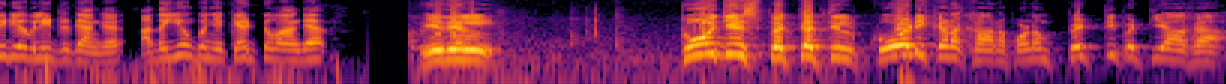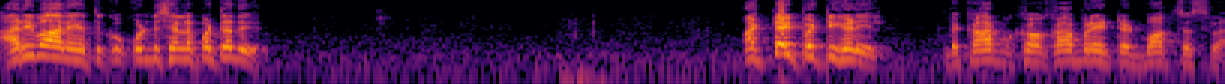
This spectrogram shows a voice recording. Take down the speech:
வீடியோ வெளியிட்டிருக்காங்க. அதையும் கொஞ்சம் கேட்டு வாங்க. இதில் டூ ஜி ஸ்பெக்டத்தில் கோடிக்கணக்கான பணம் பெட்டி பெட்டியாக அறிவாலயத்துக்கு கொண்டு செல்லப்பட்டது. அட்டை பெட்டிகளில் இந்த கார்பரேட்டட் பாக்ஸஸ்ல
